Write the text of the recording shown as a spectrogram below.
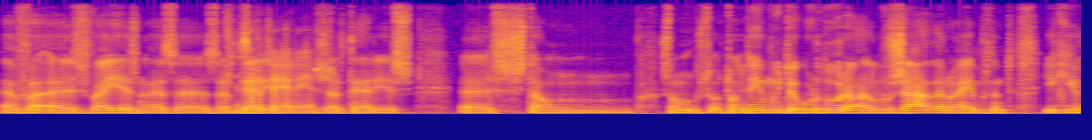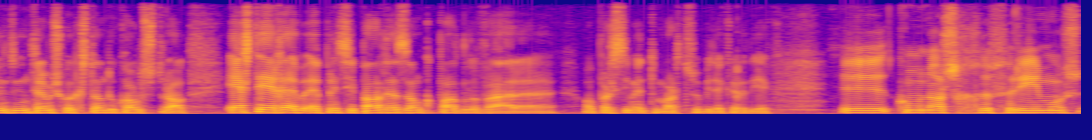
uh, as veias, não é? as, as artérias, as artérias, as artérias uh, estão, estão, estão, têm muita gordura alojada, não é? Portanto, e aqui entramos com a questão do colesterol. Esta é a, a principal razão que pode levar a, ao aparecimento de morte súbita cardíaca. Eh, como nós referimos,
